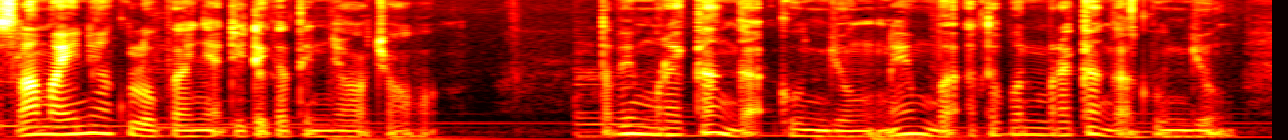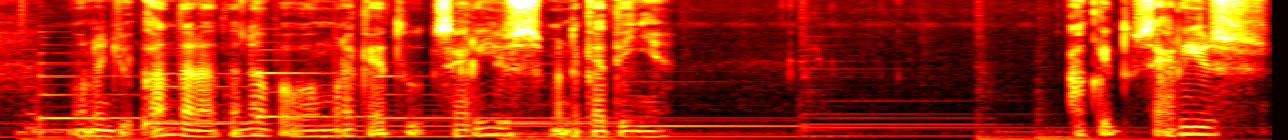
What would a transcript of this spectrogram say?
selama ini aku lo banyak dideketin cowok-cowok Tapi mereka nggak kunjung nembak ataupun mereka nggak kunjung menunjukkan tanda-tanda bahwa mereka itu serius mendekatinya. Aku itu serius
